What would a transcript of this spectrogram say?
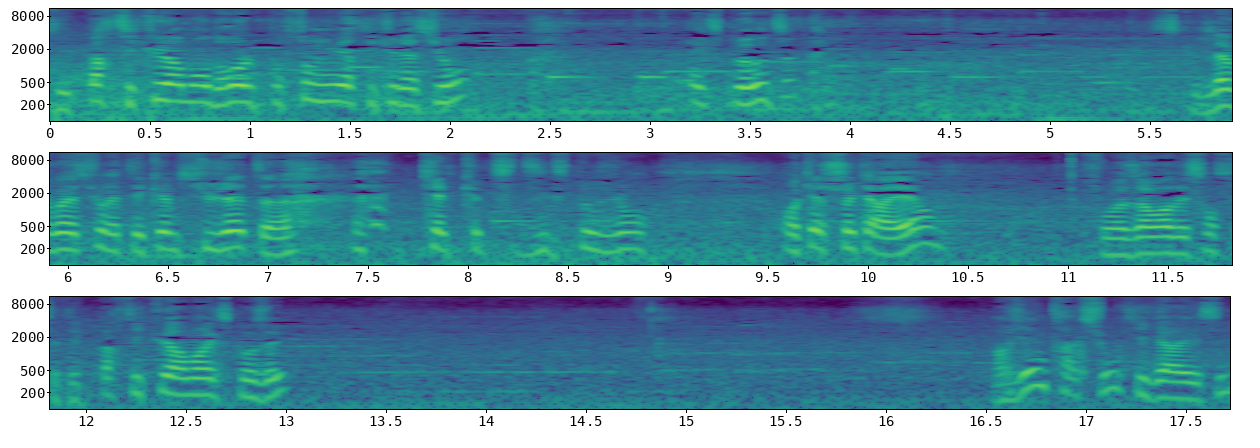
qui est particulièrement drôle pour son immatriculation. Explode. Parce que la voiture était comme sujette à quelques petites explosions en cas de choc arrière. Son réservoir d'essence était particulièrement exposé. Alors il y a une traction qui est garée ici.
